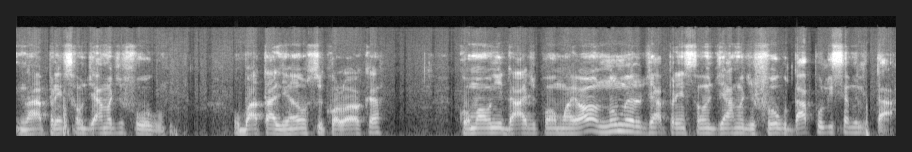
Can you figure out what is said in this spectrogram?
na apreensão de arma de fogo. O batalhão se coloca como a unidade com o maior número de apreensões de arma de fogo da Polícia Militar.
